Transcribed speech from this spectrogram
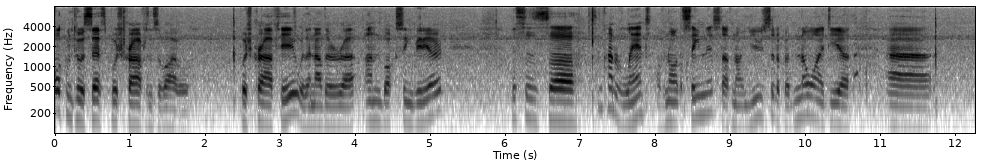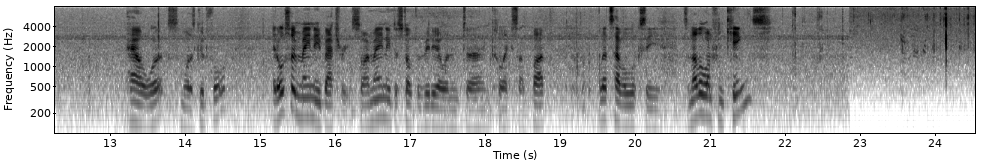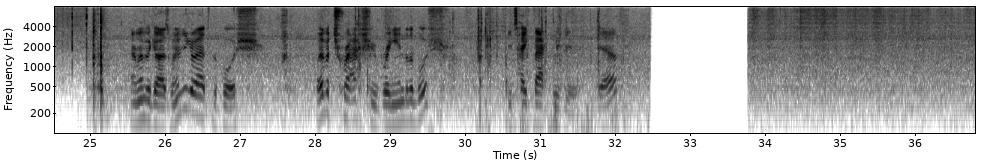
Welcome to Assessed Bushcraft and Survival. Bushcraft here with another uh, unboxing video. This is uh, some kind of lant. I've not seen this, I've not used it, I've got no idea uh, how it works, what it's good for. It also may need batteries, so I may need to stop the video and, uh, and collect some, but let's have a look-see. It's another one from Kings. Now remember guys, whenever you go out to the bush, whatever trash you bring into the bush, you take back with you, yeah?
